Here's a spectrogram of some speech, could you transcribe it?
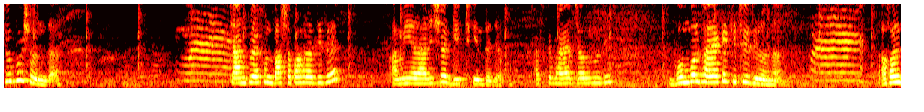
শুভ সন্ধ্যা। চান্টু এখন বাসা পাহারা দিবে। আমি আর আরিশা গিফট কিনতে যাব। আজকে ভাইয়ার জন্মদিন। ভম্বল ভাইয়াকে কিছুই দিল না। এখন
